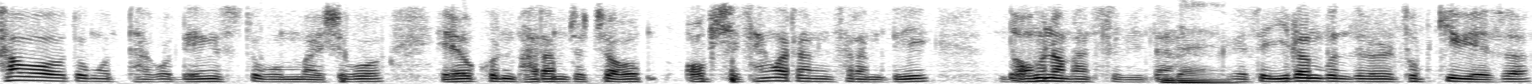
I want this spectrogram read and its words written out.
샤워도 못하고 냉수도 못 마시고 에어컨 바람조차 없- 없이 생활하는 사람들이 너무나 많습니다. 네. 그래서 이런 분들을 돕기 위해서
